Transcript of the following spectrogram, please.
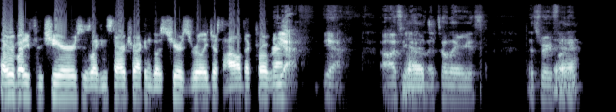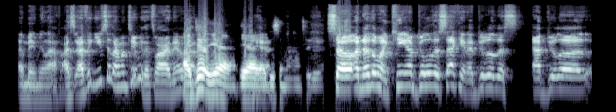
everybody from Cheers is like in Star Trek and it goes Cheers is really just a holodeck program? yeah, yeah. Oh, Yeah, that. it's- That's hilarious. That's very Yeah. That made me laugh. I think you said that one to me. That's why I know. I did. Yeah, yeah, yeah. Yeah. I did send that one to you. So another one, King Abdullah II. Abdullah this Abdullah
